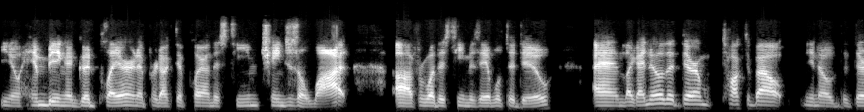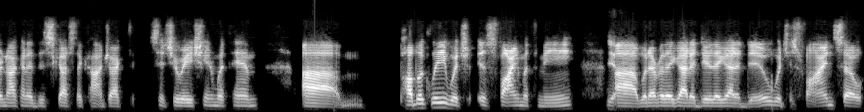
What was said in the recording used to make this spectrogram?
you know him being a good player and a productive player on this team changes a lot uh, for what this team is able to do. And like I know that they're talked about, you know, that they're not going to discuss the contract situation with him um, publicly, which is fine with me. Yeah. Uh, whatever they got to do, they got to do, which is fine. So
